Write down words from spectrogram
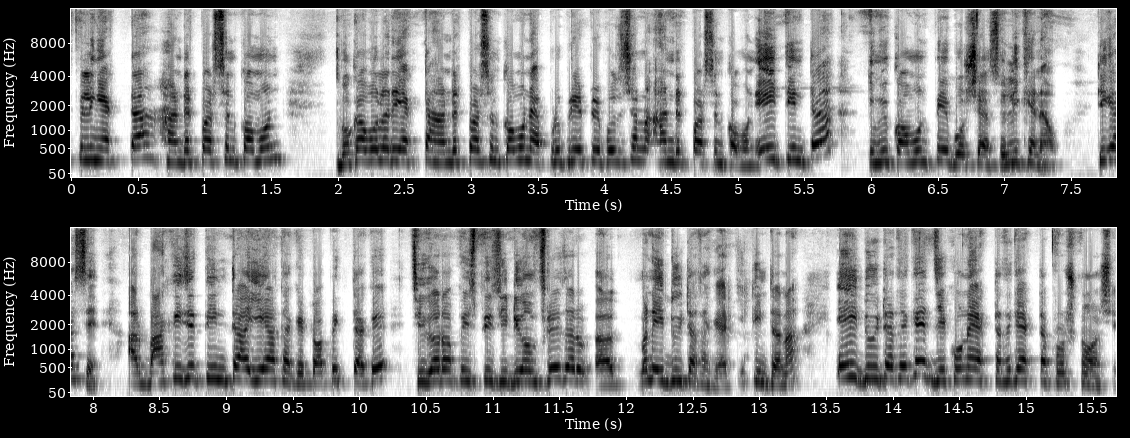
স্পেলিং একটা হান্ড্রেড পার্সেন্ট কমন ভোকাবুলারি একটা hundred percent common appropriate preposition hundred percent common এই তিনটা তুমি কমন পেয়ে বসে আছো, লিখে নাও, ঠিক আছে? আর বাকি যে তিনটা ইয়া থাকে টপিক থাকে figure of speech idiom phrase আর মানে এই দুইটা থাকে আর কি, তিনটা না? এই দুইটা থেকে যে কোনো একটা থেকে একটা প্রশ্ন আসে।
